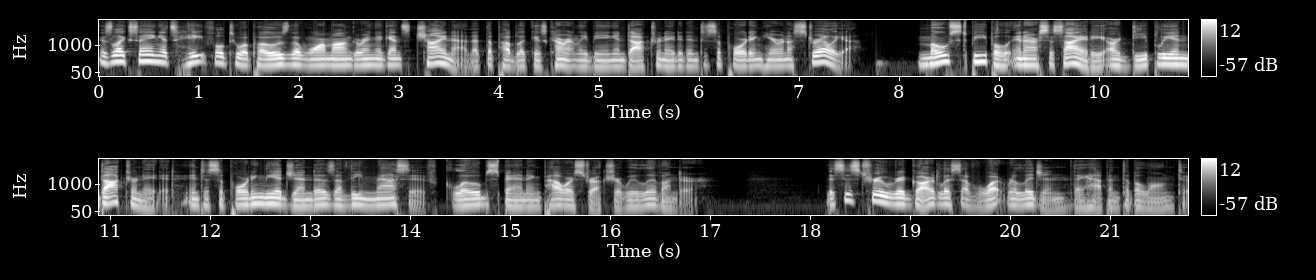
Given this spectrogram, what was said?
is like saying it's hateful to oppose the warmongering against China that the public is currently being indoctrinated into supporting here in Australia. Most people in our society are deeply indoctrinated into supporting the agendas of the massive, globe spanning power structure we live under. This is true regardless of what religion they happen to belong to.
